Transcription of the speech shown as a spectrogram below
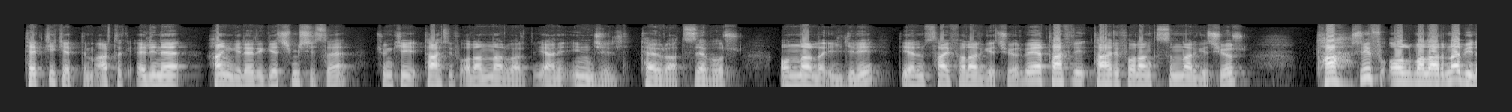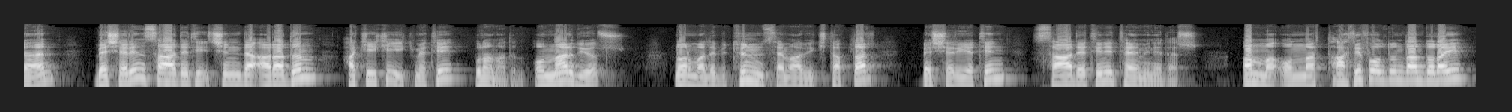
tetkik ettim. Artık eline hangileri geçmiş ise çünkü tahrif olanlar var. Yani İncil, Tevrat, Zebur onlarla ilgili diyelim sayfalar geçiyor veya tahrif, tahrif olan kısımlar geçiyor. Tahrif olmalarına binaen beşerin saadeti içinde aradım, hakiki hikmeti bulamadım. Onlar diyor, normalde bütün semavi kitaplar beşeriyetin saadetini temin eder. Ama onlar tahrif olduğundan dolayı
